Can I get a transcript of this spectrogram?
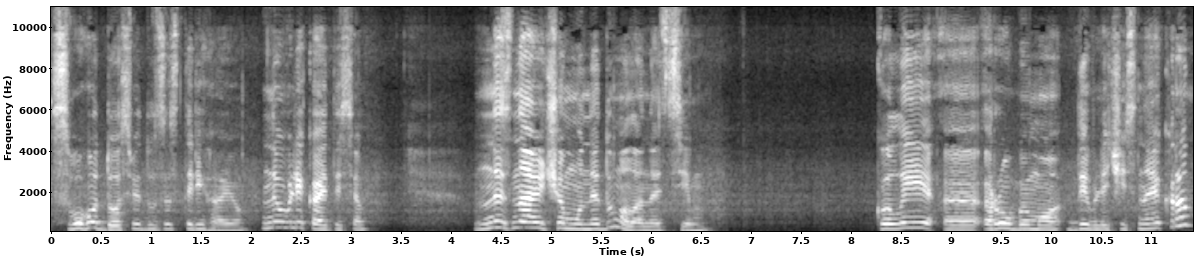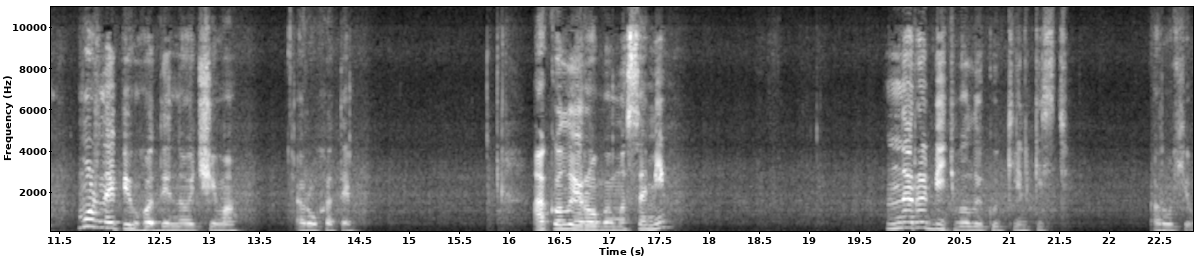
свого досвіду застерігаю. Не увлікайтеся. Не знаю, чому не думала над цим. Коли е, робимо, дивлячись на екран, можна і півгодини очима рухати. А коли робимо самі, не робіть велику кількість рухів.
